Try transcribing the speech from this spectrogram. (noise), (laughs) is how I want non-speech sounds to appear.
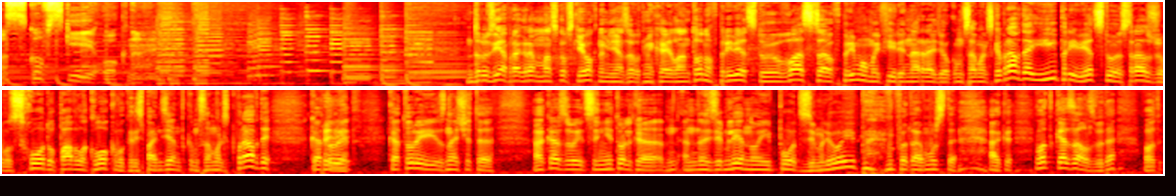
Московские окна. Друзья, программа «Московские окна». Меня зовут Михаил Антонов. Приветствую вас в прямом эфире на радио «Комсомольская правда». И приветствую сразу же вот сходу Павла Клокова, корреспондент «Комсомольской правды», который, который, значит, э, оказывается не только на земле, но и под землей, (laughs) потому что, вот казалось бы, да, вот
